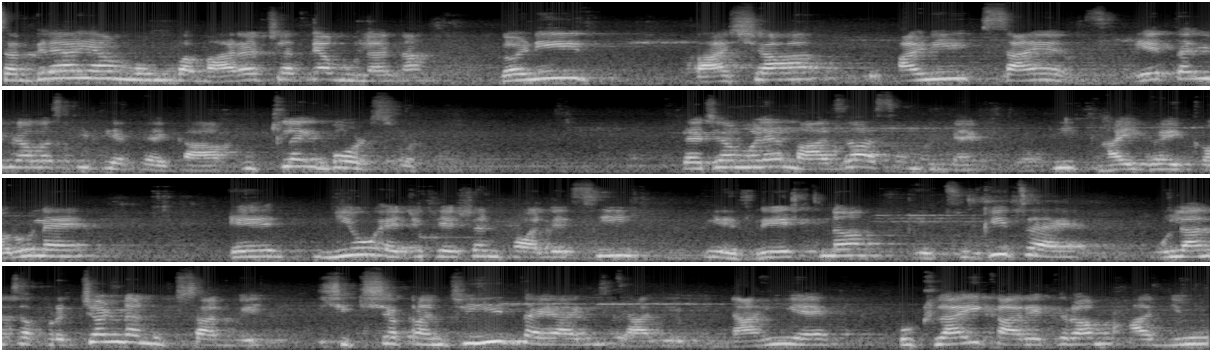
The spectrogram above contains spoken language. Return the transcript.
सगळ्या या मुंब महाराष्ट्रातल्या मुलांना गणित भाषा आणि सायन्स हे तरी व्यवस्थित येत आहे का? कुठलंही बोर्ड्सवर त्याच्यामुळे माझं असं म्हणणं आहे की घाईघाई करू नये. हे न्यू एज्युकेशन पॉलिसी हे रेटणं हे चुकीचं आहे. मुलांचं प्रचंड नुकसान होईल. शिक्षकांचीही तयारी झालेली नाही आहे कुठलाही कार्यक्रम हा न्यू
